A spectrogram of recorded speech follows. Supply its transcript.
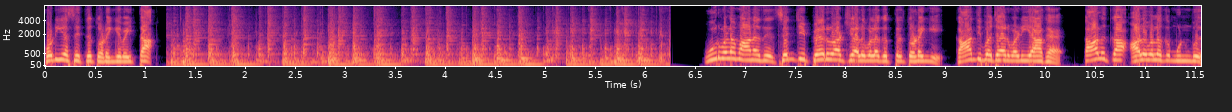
கொடியசைத்து தொடங்கி வைத்தார். ஊர்வலமானது செஞ்சி பேரூராட்சி அலுவலகத்தில் தொடங்கி காந்தி பஜார் வழியாக தாலுகா அலுவலகம் முன்பு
